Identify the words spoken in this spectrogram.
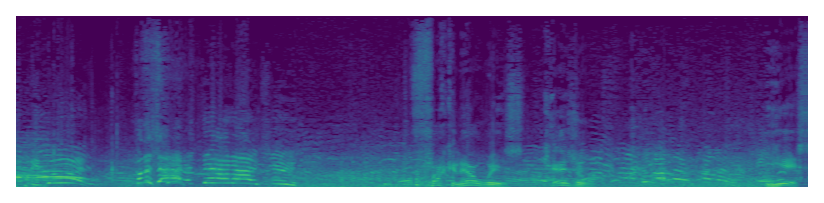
What are you doing? Finish it! Down, Ocean! Fucking hell, Wes. Casual. Yes.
